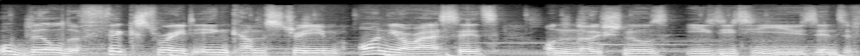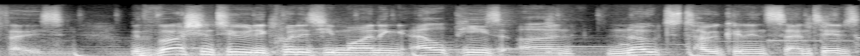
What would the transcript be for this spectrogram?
or build a fixed rate income stream on your assets on Notional's easy to use interface. With version 2 liquidity mining, LPs earn note token incentives,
